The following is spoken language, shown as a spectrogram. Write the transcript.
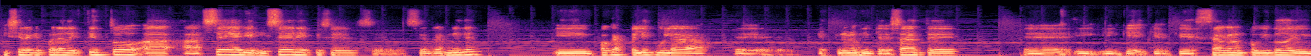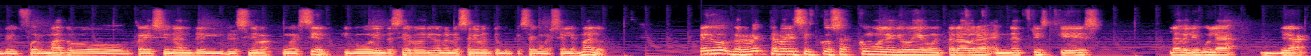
quisiera que fuera distinto a, series y series que se, se, se transmiten y pocas películas, eh, estrenos interesantes eh, y, y que, que- que salgan un poquito del, del formato tradicional del, del cine más comercial, que como bien decía Rodrigo, no necesariamente porque sea comercial es malo. Pero de repente aparecen cosas como la que voy a comentar ahora en Netflix, que es la película Drag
